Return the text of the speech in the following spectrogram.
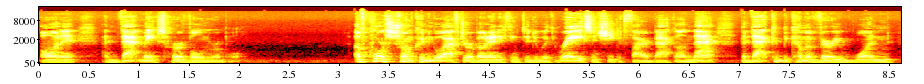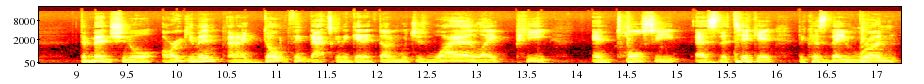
on it and that makes her vulnerable. Of course, Trump couldn't go after about anything to do with race and she could fire back on that, but that could become a very one dimensional argument and I don't think that's going to get it done, which is why I like Pete and Tulsi as the ticket because they run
